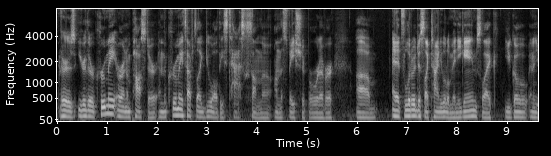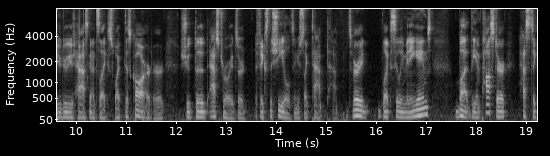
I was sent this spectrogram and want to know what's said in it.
there's you're either a crewmate or an imposter, and the crewmates have to like do all these tasks on the on the spaceship or whatever. Um, and it's literally just like tiny little mini games. Like you go and you do your task, and it's like swipe this card or shoot the asteroids or fix the shields, and you just like tap tap. It's very like silly mini games, but the imposter has to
